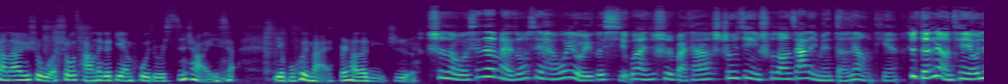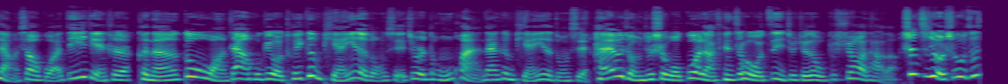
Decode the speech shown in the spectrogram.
相当于是我收藏那个店铺，就是欣赏一下，也不会买，非常的理智。是的，我现在买东西还会有一个习惯，就是把它收进收藏夹里面等两天。就等两天有两个效果，第一点是可能购物网站会给我推更便宜的东西，就是同款但更便宜的东西。还有一种就是我过两天之后，我自己就觉得我不需要它了。甚至有时候我就在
